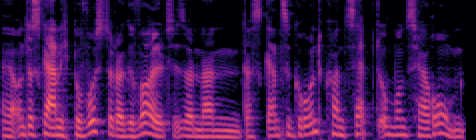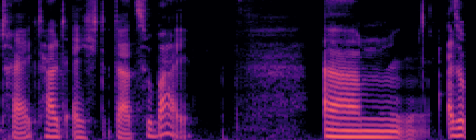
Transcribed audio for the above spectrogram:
Äh, und das gar nicht bewusst oder gewollt, sondern das ganze Grundkonzept um uns herum trägt halt echt dazu bei. Ähm, also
